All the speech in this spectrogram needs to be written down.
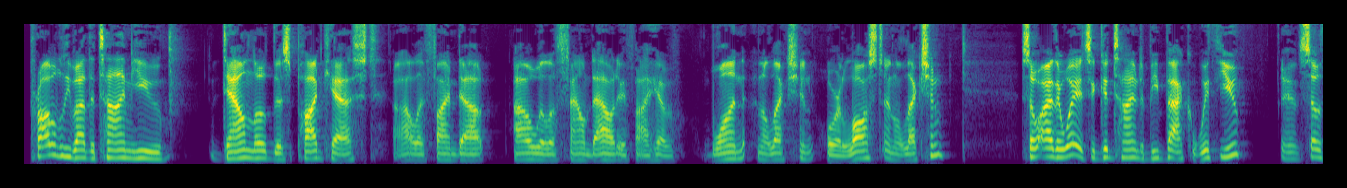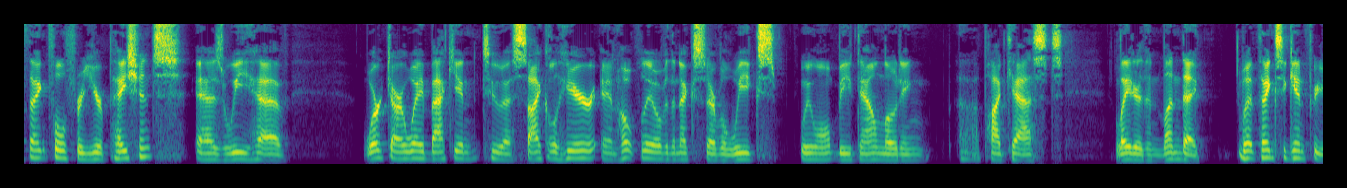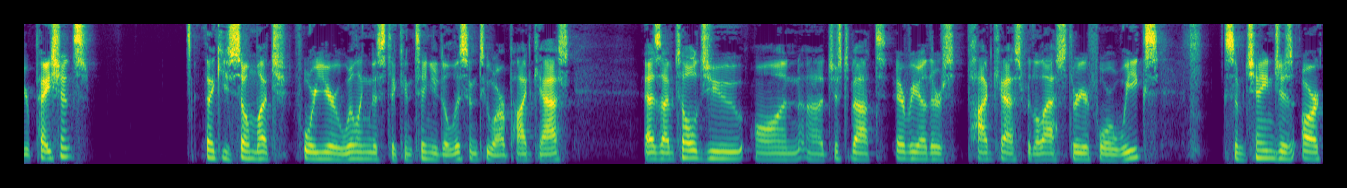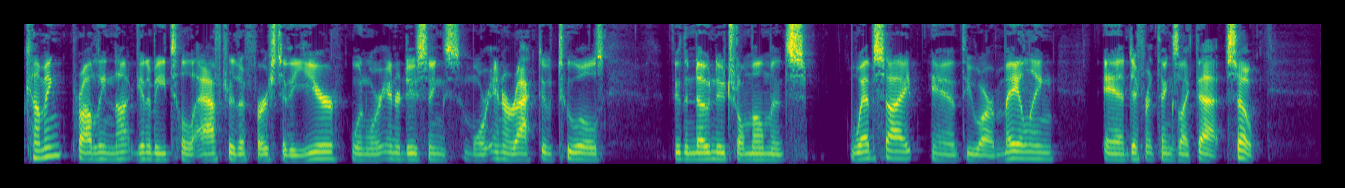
probably by the time you download this podcast, I'll find out I will have found out if I have won an election or lost an election. So either way, it's a good time to be back with you. And so thankful for your patience as we have worked our way back into a cycle here. And hopefully, over the next several weeks, we won't be downloading uh, podcasts later than Monday. But thanks again for your patience. Thank you so much for your willingness to continue to listen to our podcast. As I've told you on uh, just about every other podcast for the last three or four weeks, some changes are coming. Probably not going to be till after the first of the year when we're introducing some more interactive tools through the No Neutral Moments website and through our mailing and different things like that. So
